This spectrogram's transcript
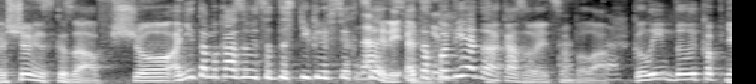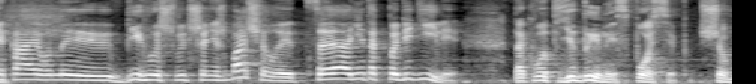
Е, Що він сказав? Що вони там, оказується, достигли всіх Да, целей. всіх Це цілей. побіда, оказується, Так, була. так. Коли їм дали копняка, і вони бігли швидше, ніж бачили, це вони так побіділи. Так от єдиний спосіб, щоб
